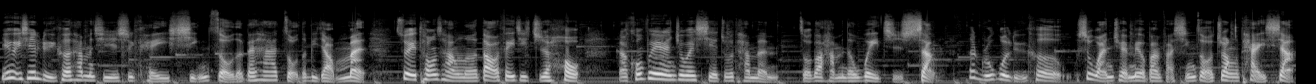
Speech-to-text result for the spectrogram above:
也有一些旅客，他们其实是可以行走的，但他走得比较慢，所以通常呢，到了飞机之后，那空服人员就会协助他们走到他们的位置上。那如果旅客是完全没有办法行走的状态下，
